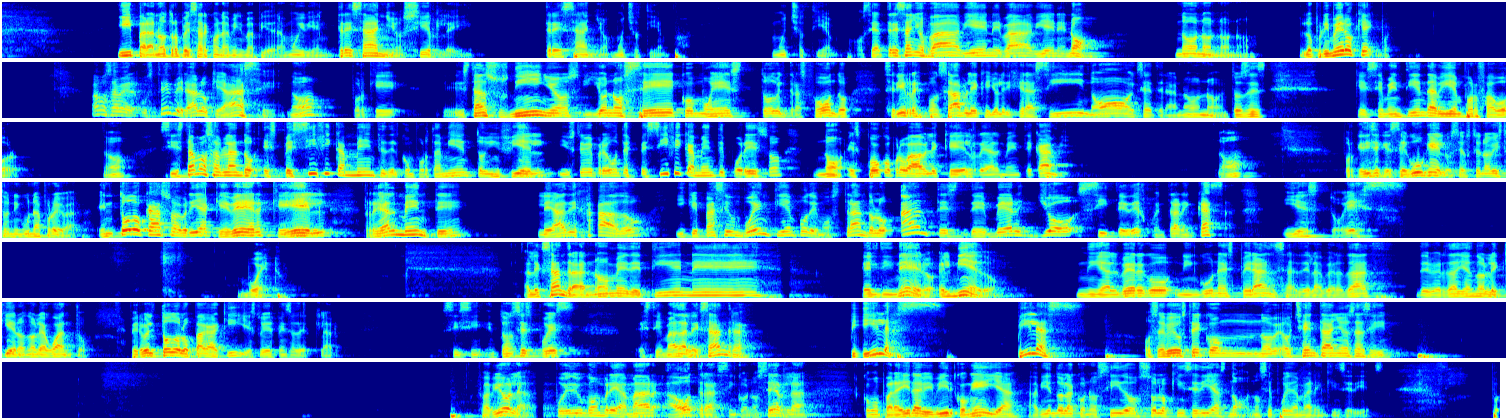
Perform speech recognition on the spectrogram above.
y para no tropezar con la misma piedra. Muy bien. Tres años, Shirley. Tres años, mucho tiempo. Mucho tiempo. O sea, tres años va, viene, va, viene. No. No, no, no, no. Lo primero que... Vamos a ver, usted verá lo que hace, ¿no? Porque están sus niños y yo no sé cómo es todo el trasfondo. Sería irresponsable que yo le dijera sí, no, etcétera. No, no. Entonces, que se me entienda bien, por favor, ¿no? Si estamos hablando específicamente del comportamiento infiel y usted me pregunta específicamente por eso, no, es poco probable que él realmente cambie. ¿No? porque dice que según él, o sea, usted no ha visto ninguna prueba. En todo caso, habría que ver que él realmente le ha dejado y que pase un buen tiempo demostrándolo antes de ver yo si te dejo entrar en casa. Y esto es. Bueno. Alexandra, no me detiene el dinero, el miedo ni albergo ninguna esperanza de la verdad, de verdad ya no le quiero, no le aguanto. Pero él todo lo paga aquí y estoy a expensas de él, claro. Sí, sí. Entonces, pues, estimada Alexandra, pilas, pilas. ¿O se ve usted con 80 años así? Fabiola, ¿puede un hombre amar a otra sin conocerla? como para ir a vivir con ella, habiéndola conocido solo 15 días, no, no se puede amar en 15 días.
